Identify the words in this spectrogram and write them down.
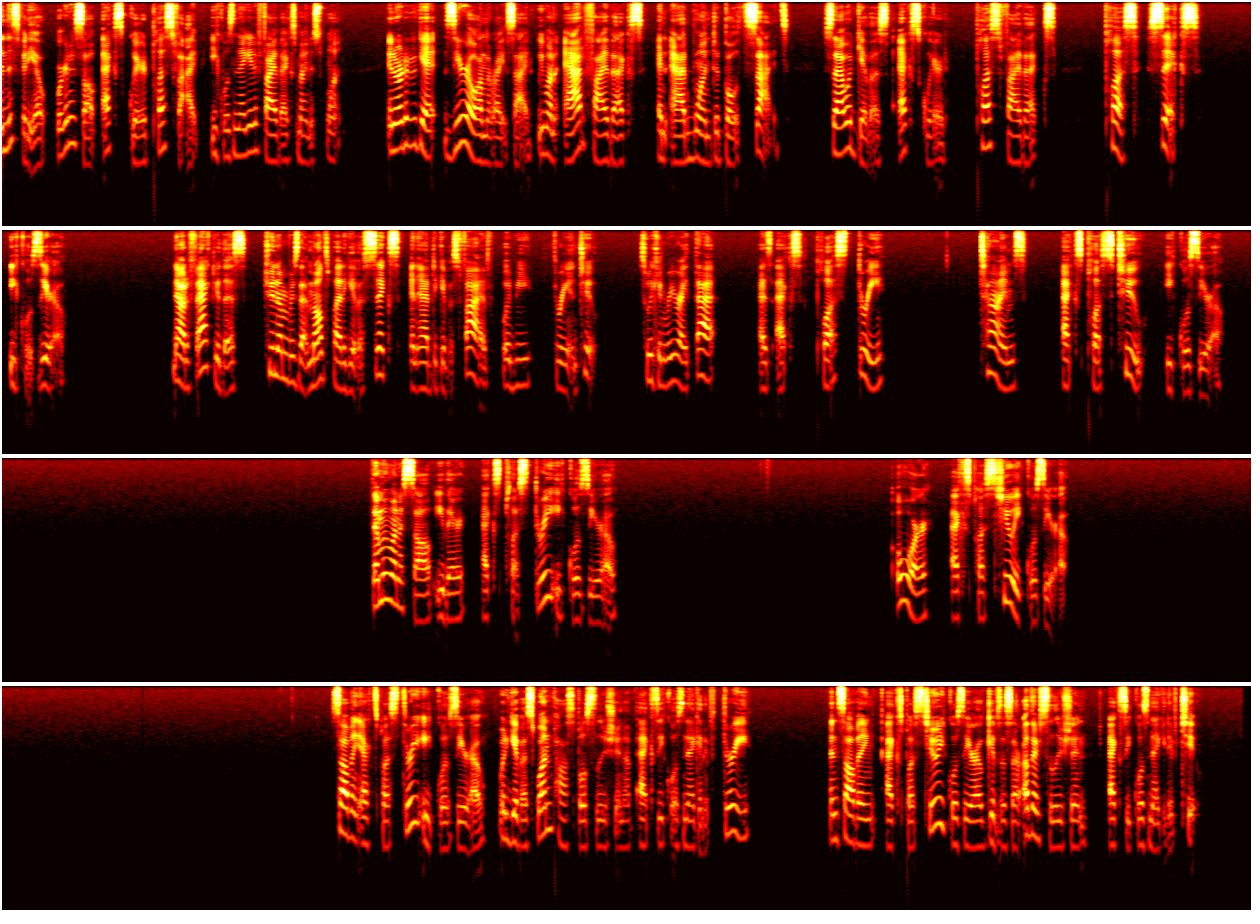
In this video, we're going to solve x squared plus 5 equals negative 5x minus 1. In order to get 0 on the right side, we want to add 5x and add 1 to both sides. So that would give us x squared plus 5x plus 6 equals 0. Now to factor this, two numbers that multiply to give us 6 and add to give us 5 would be 3 and 2. So we can rewrite that as x plus 3 times x plus 2 equals 0. Then we want to solve either x plus 3 equals 0 or x plus 2 equals 0. Solving x plus 3 equals 0 would give us one possible solution of x equals negative 3, and solving x plus 2 equals 0 gives us our other solution, x equals negative 2.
